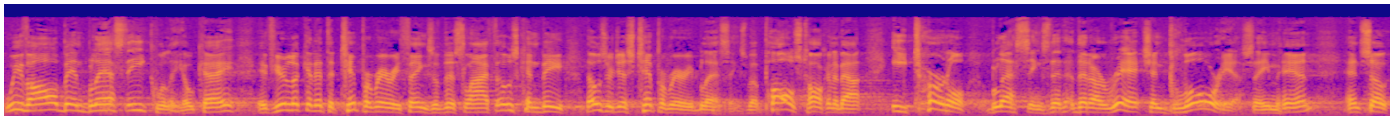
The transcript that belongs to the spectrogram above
We've all been blessed equally, okay? Okay? If you're looking at the temporary things of this life, those can be, those are just temporary blessings. But Paul's talking about eternal blessings that, that are rich and glorious, amen? And so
